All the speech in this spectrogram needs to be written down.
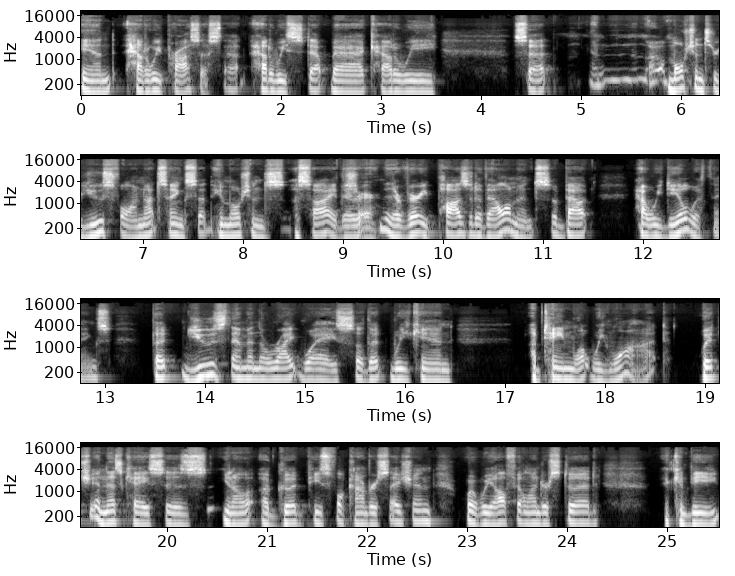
And how do we process that? How do we step back? How do we set emotions are useful. I'm not saying set the emotions aside. They're sure. they're very positive elements about how we deal with things but use them in the right way so that we can obtain what we want which in this case is you know a good peaceful conversation where we all feel understood. It can be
